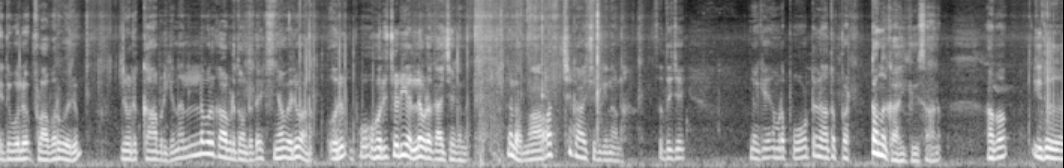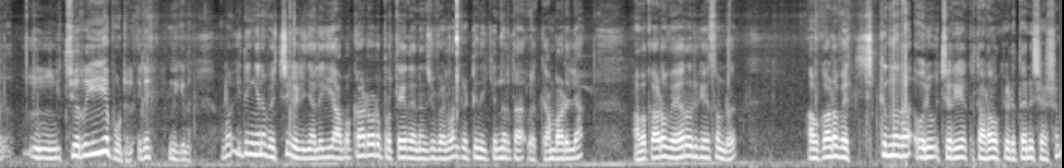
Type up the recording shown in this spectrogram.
ഇതുപോലെ ഫ്ലവർ വരും. ഇതുപോലെ കാ പിടിക്കും. നല്ലപോലെ കാ പിടുത്തമുണ്ട്. ദേ ഞാൻ വരുവാണ്. ഒരു ഒരു ചെടിയല്ല ഇവിടെ കായ്ച്ചേക്കുന്നത്. കണ്ടോ നിറച്ച് കായ്ച്ചിരിക്കുന്നുണ്ട്. ശ്രദ്ധിച്ചേ. നോക്കി നമ്മുടെ പോട്ടിനകത്ത് പെട്ടെന്ന് കായ്ക്കും ഈ സാധനം. അപ്പോൾ ഇത് ചെറിയ പോട്ടിൽ ഇത് നിൽക്കുന്നത് അപ്പോൾ ഇതിങ്ങനെ വെച്ച് കഴിഞ്ഞാൽ ഈ അവക്കാടോയുടെ പ്രത്യേകത എന്താണെന്ന് വെച്ചാൽ വെള്ളം കെട്ടി നിൽക്കുന്നിടത്ത് വെക്കാൻ പാടില്ല. അവക്കാടോ വേറൊരു കേസുണ്ട്. അവക്കാടോ വെക്കുന്നത് ഒരു ചെറിയ തടമൊക്കെ എടുത്തതിന് ശേഷം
